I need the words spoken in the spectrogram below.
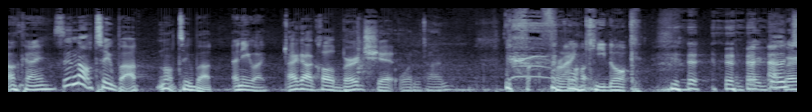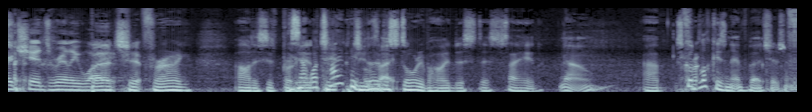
Okay, so not too bad. Not too bad. Anyway, I got called bird shit one time. Frankie Knock. Bird, bird shit's really white. Bird shit Farang. Oh, this is brilliant. that what do, Thai do you people know the say? story behind this this saying? no. Um, It's good luck, isn't it, for bird shit? isn't it?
